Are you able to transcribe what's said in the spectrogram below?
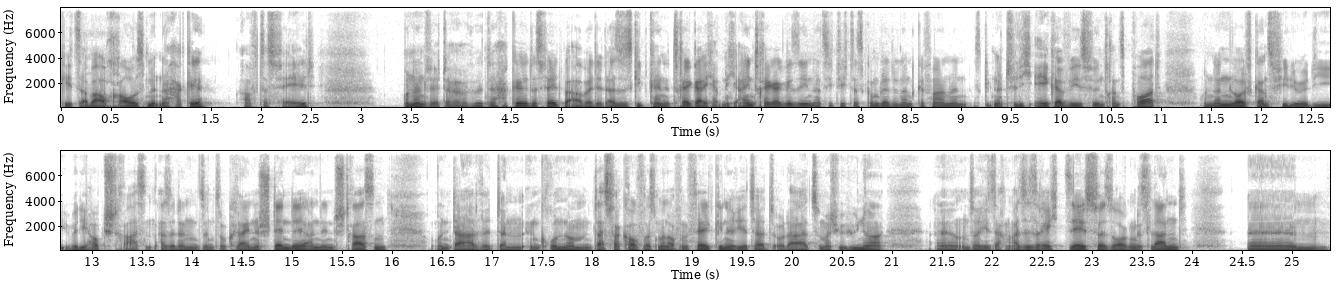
geht es aber auch raus mit einer Hacke auf das Feld. Und dann wird da wird eine Hacke das Feld bearbeitet. Also es gibt keine Träger. Ich habe nicht einen Träger gesehen, als ich durch das komplette Land gefahren bin. Es gibt natürlich LKWs für den Transport und dann läuft ganz viel über die, über die Hauptstraßen. Also dann sind so kleine Stände an den Straßen und da wird dann im Grunde genommen das verkauft, was man auf dem Feld generiert hat oder zum Beispiel Hühner äh, und solche Sachen. Also es ist recht selbstversorgendes Land. Ähm,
